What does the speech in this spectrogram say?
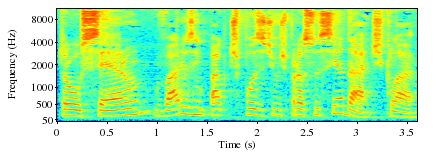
trouxeram vários impactos positivos para a sociedade, claro.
